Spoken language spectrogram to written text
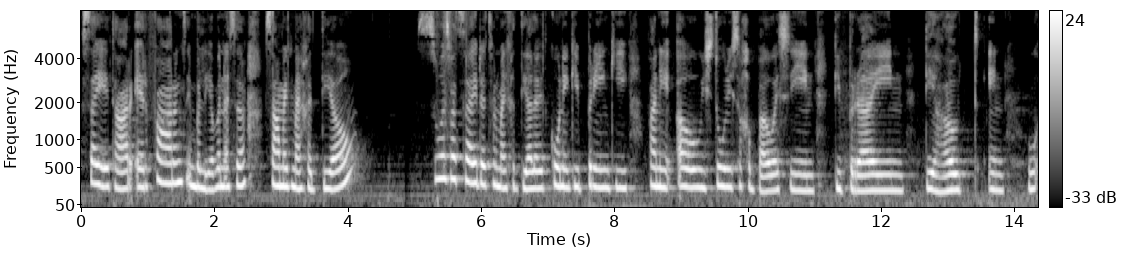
sy het haar ervarings en belewennisse saam met my gedeel. Soos wat sy dit vir my gedeel het, kon ek die prentjie van die ou historiese geboue sien, die brein, die hout en hoe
